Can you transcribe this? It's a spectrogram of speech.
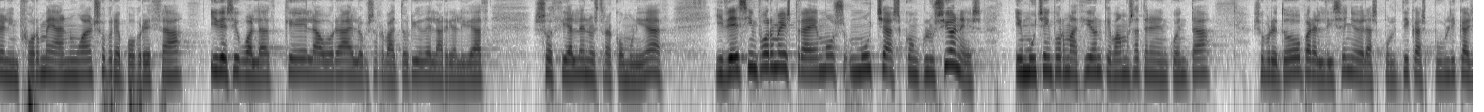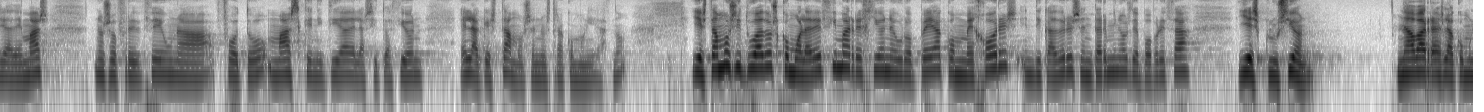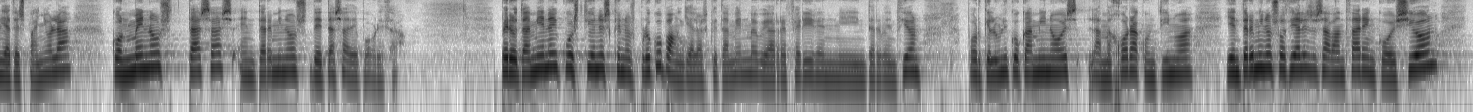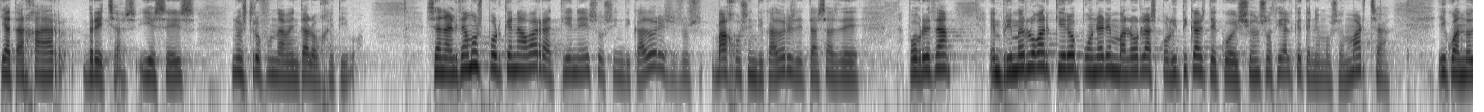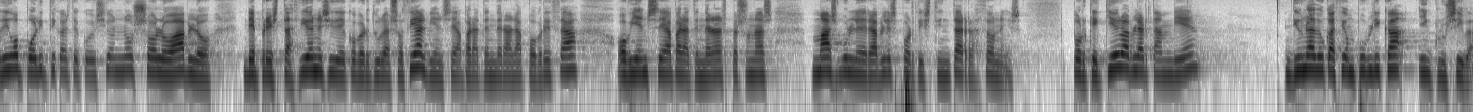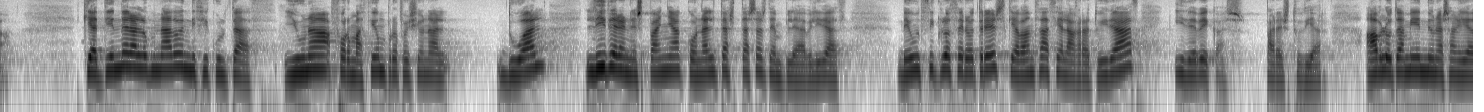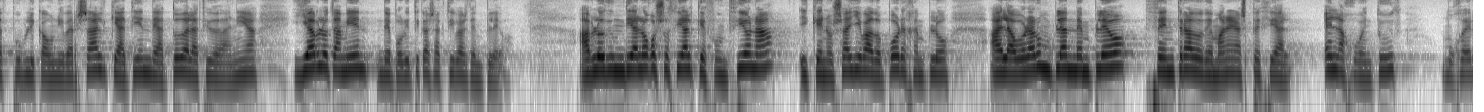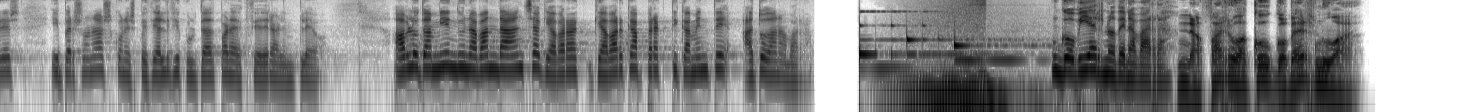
el informe anual sobre pobreza y desigualdad que elabora el Observatorio de la Realidad Social de nuestra comunidad. Y de ese informe extraemos muchas conclusiones y mucha información que vamos a tener en cuenta, sobre todo para el diseño de las políticas públicas y además nos ofrece una foto más que nítida de la situación en la que estamos en nuestra comunidad. Y estamos situados como la décima región europea con mejores indicadores en términos de pobreza y exclusión. Navarra es la comunidad española con menos tasas en términos de tasa de pobreza. Pero también hay cuestiones que nos preocupan y a las que también me voy a referir en mi intervención, porque el único camino es la mejora continua y en términos sociales es avanzar en cohesión y atajar brechas, y ese es nuestro fundamental objetivo. Si analizamos por qué Navarra tiene esos indicadores, esos bajos indicadores de tasas de pobreza, en primer lugar quiero poner en valor las políticas de cohesión social que tenemos en marcha. Y cuando digo políticas de cohesión no solo hablo de prestaciones y de cobertura social, bien sea para atender a la pobreza o bien sea para atender a las personas más vulnerables por distintas razones, porque quiero hablar también de una educación pública inclusiva, que atiende al alumnado en dificultad y una formación profesional dual líder en España con altas tasas de empleabilidad, de un ciclo 03 que avanza hacia la gratuidad y de becas para estudiar. Hablo también de una sanidad pública universal que atiende a toda la ciudadanía y hablo también de políticas activas de empleo. Hablo de un diálogo social que funciona y que nos ha llevado, por ejemplo, a elaborar un plan de empleo centrado de manera especial en la juventud, mujeres y personas con especial dificultad para acceder al empleo. Hablo también de una banda ancha que abarca, prácticamente a toda Navarra. Gobierno de Navarra. Nafarroako gobernua.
